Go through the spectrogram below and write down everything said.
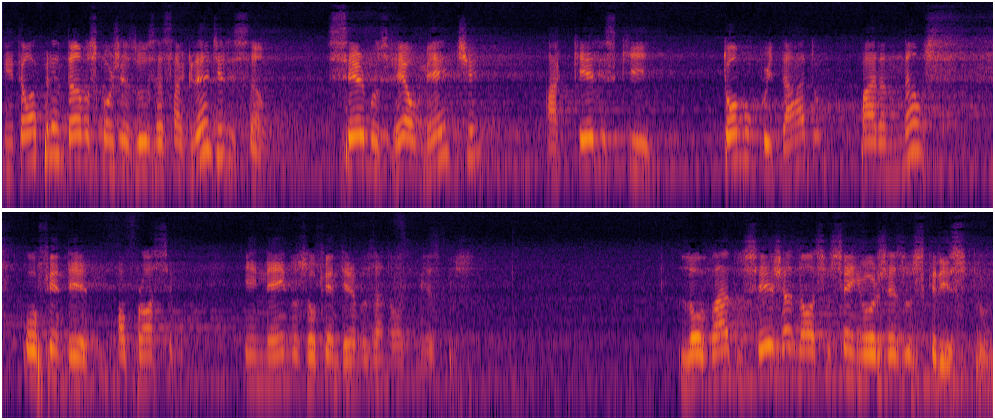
Então aprendamos com Jesus essa grande lição: sermos realmente aqueles que tomam cuidado para não ofender ao próximo e nem nos ofendermos a nós mesmos. Louvado seja nosso Senhor Jesus Cristo.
